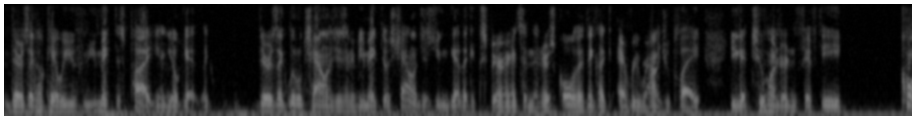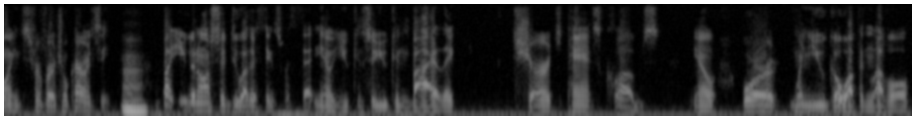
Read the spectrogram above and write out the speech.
there's like okay, well you you make this putt, and you'll get like there's like little challenges, and if you make those challenges, you can get like experience, and then there's gold. I think like every round you play, you get 250 coins for virtual currency. uh, But you can also do other things with that. You know, you can so you can buy like shirts, pants, clubs, you know, or when you go up in level,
